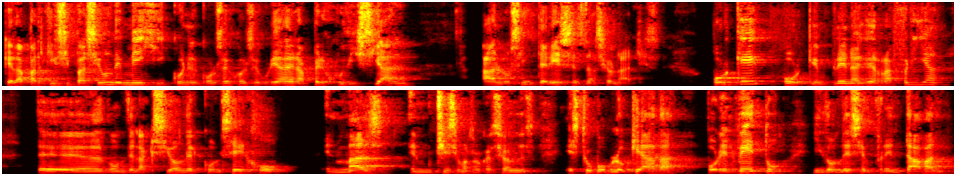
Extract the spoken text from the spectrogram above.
que la participación de México en el Consejo de Seguridad era perjudicial a los intereses nacionales. ¿Por qué? Porque en plena Guerra Fría, eh, donde la acción del Consejo en más, en muchísimas ocasiones estuvo bloqueada por el veto y donde se enfrentaban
